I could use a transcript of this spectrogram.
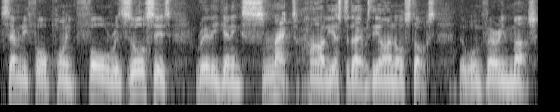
74.4 fall. Resources really getting smacked hard yesterday. It was the iron ore stocks that were very much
